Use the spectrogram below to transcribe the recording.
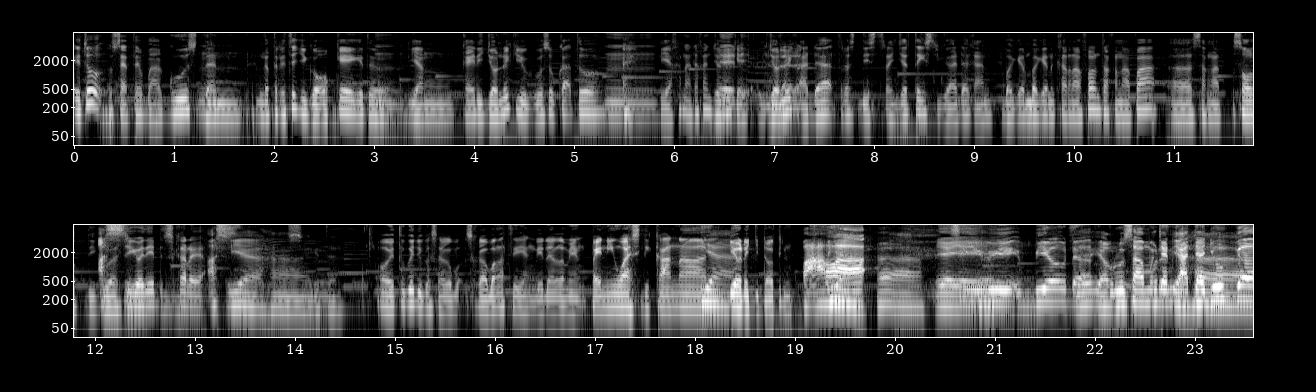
itu setnya bagus dan ngetritnya juga oke gitu Hmm. yang kayak di John Wick juga gue suka tuh Hmm. eh iya kan ada kan John Iya, Wick ya iya, John ada, Wick ada. terus di Stranger Things juga ada kan bagian-bagian karnaval entah kenapa eh, sangat sold di gue As sih juga sekarang ya as. iya ha, gitu Oh itu gue juga suka, suka banget sih yang di dalam yang Pennywise di kanan, Iya. dia udah jedotin pala. Ha. Iya, si iya, iya. Bi- Bill udah Si yang berusaha ber- mencet ya. kaca juga.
